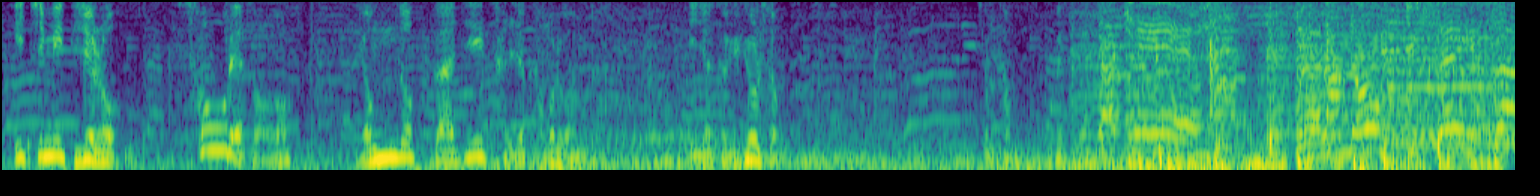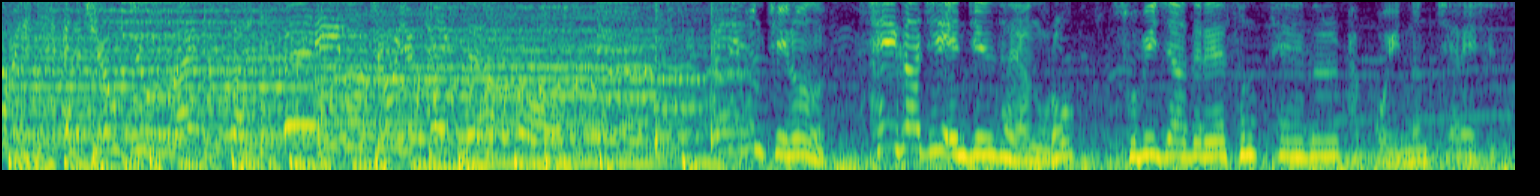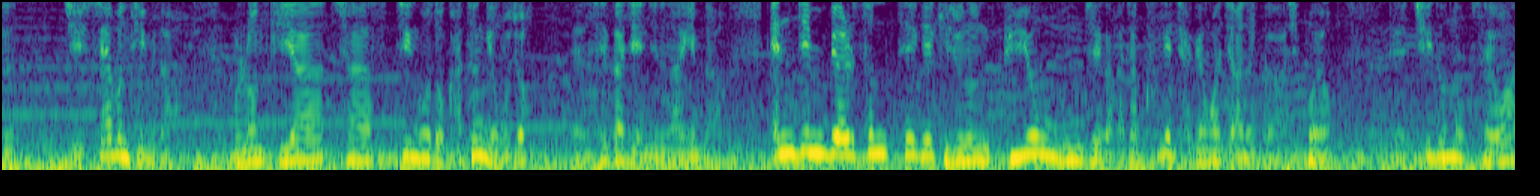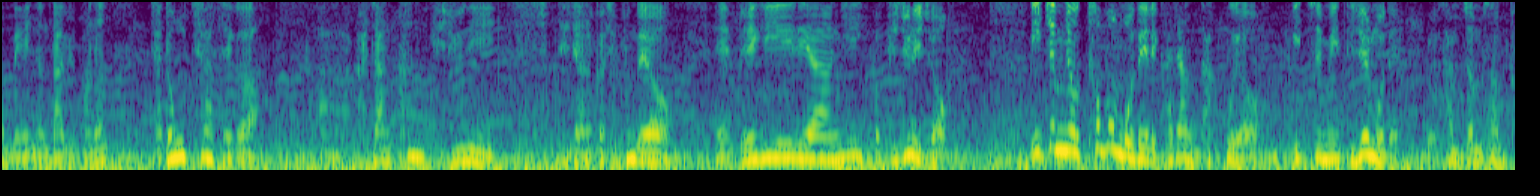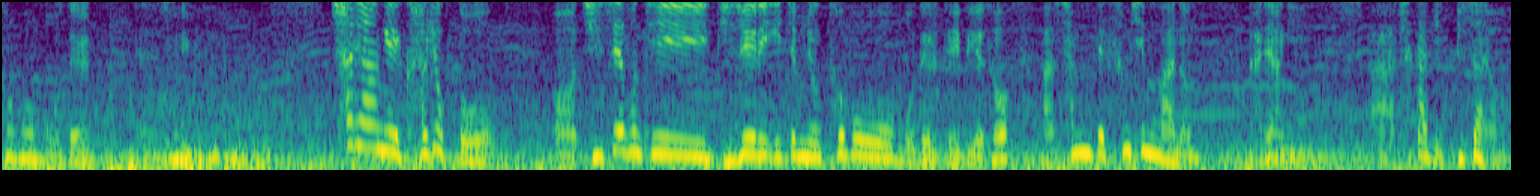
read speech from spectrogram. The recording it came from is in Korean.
이쯤이 디젤로 서울에서 영덕까지 달려가 보려고 합니다. 이 녀석의 효율성 세븐티는 세 가지 엔진 사양으로 소비자들의 선택을 받고 있는 제네시스 G70입니다. 물론 기아차 스팅어도 같은 경우죠. 네, 세 가지 엔진 사양입니다. 엔진별 선택의 기준은 비용 문제가 가장 크게 작용하지 않을까 싶어요. 네, 취등록세와 매년 납입하는 자동차세가 아, 가장 큰 기준이 되지 않을까 싶은데요. 예, 배기량이 그 기준이죠. 2.0 터보 모델이 가장 낮고요. 2.2 디젤 모델 그리고 3.3 터보 모델 예, 순입니다. 차량의 가격도 어, G70 디젤이 2.0 터보 모델 대비해서 아, 330만 원 가량이 아, 차가격이 비싸요.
